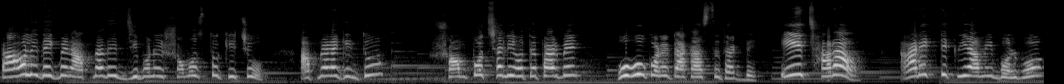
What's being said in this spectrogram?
তাহলে দেখবেন আপনাদের জীবনের সমস্ত কিছু আপনারা কিন্তু সম্পদশালী হতে পারবেন, হু হু করে টাকা আসতে থাকবে। এছাড়াও আরেকটি ক্রিয়া আমি বলব,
